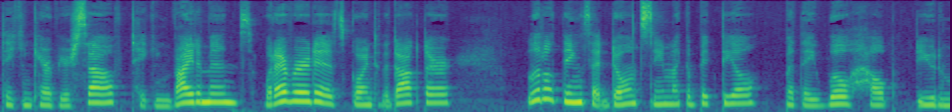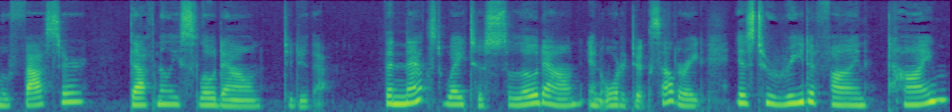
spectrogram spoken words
taking care of yourself, taking vitamins, whatever it is, going to the doctor. Little things that don't seem like a big deal, but they will help you to move faster. Definitely slow down to do that. The next way to slow down in order to accelerate is to redefine time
